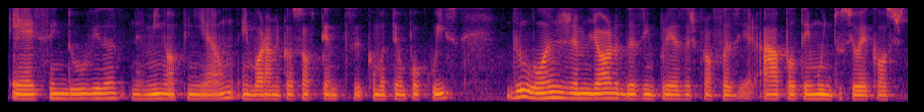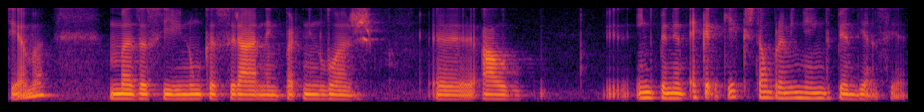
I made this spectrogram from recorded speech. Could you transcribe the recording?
é sem dúvida, na minha opinião, embora a Microsoft tente combater um pouco isso, de longe a melhor das empresas para o fazer. A Apple tem muito o seu ecossistema, mas assim nunca será nem de perto nem de longe uh, algo independente. É que, a questão para mim é a independência.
